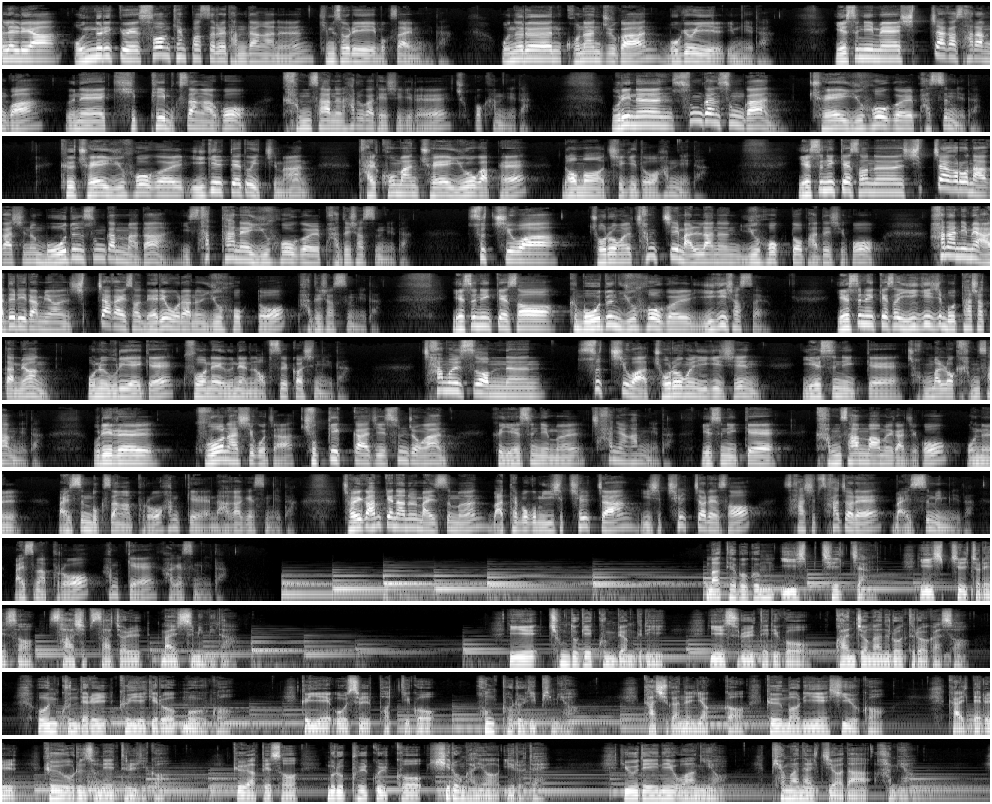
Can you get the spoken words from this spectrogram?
할렐루야, 온누리교회 수원 캠퍼스를 담당하는 김소리 목사입니다. 오늘은 고난주간 목요일입니다. 예수님의 십자가 사랑과 은혜 깊이 묵상하고 감사하는 하루가 되시기를 축복합니다. 우리는 순간순간 죄의 유혹을 받습니다. 그 죄의 유혹을 이길 때도 있지만 달콤한 죄의 유혹 앞에 넘어지기도 합니다. 예수님께서는 십자가로 나가시는 모든 순간마다 이 사탄의 유혹을 받으셨습니다. 수치와 조롱을 참지 말라는 유혹도 받으시고 하나님의 아들이라면 십자가에서 내려오라는 유혹도 받으셨습니다. 예수님께서 그 모든 유혹을 이기셨어요. 예수님께서 이기지 못하셨다면 오늘 우리에게 구원의 은혜는 없을 것입니다. 참을 수 없는 수치와 조롱을 이기신 예수님께 정말로 감사합니다. 우리를 구원하시고자 죽기까지 순종한 그 예수님을 찬양합니다. 예수님께 감사한 마음을 가지고 오늘 말씀 묵상 앞으로 함께 나가겠습니다. 저희가 함께 나눌 말씀은 마태복음 27장 27절에서 44절의 말씀입니다. 말씀 앞으로 함께 가겠습니다. 마태복음 27장 27절에서 44절 말씀입니다. 이에 총독의 군병들이 예수를 데리고 관정 안으로 들어가서 온 군대를 그에게로 모으고 그의 옷을 벗기고 홍포를 입히며 가시관을 엮어 그 머리에 씌우고 갈대를 그 오른손에 들리고 그 앞에서 무릎을 꿇고 희롱하여 이르되 유대인의 왕이여 평안할지어다 하며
